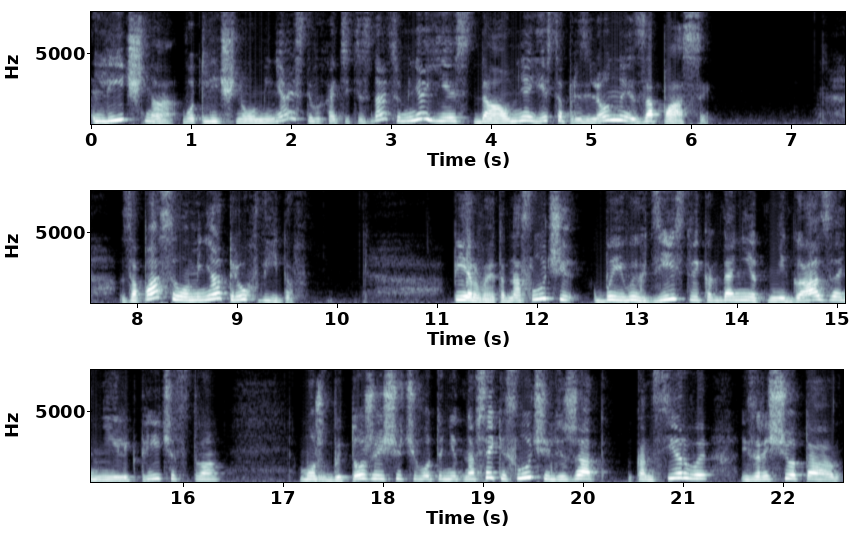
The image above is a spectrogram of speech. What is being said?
лично, вот лично у меня, если вы хотите знать, у меня есть, да, у меня есть определенные запасы – Запасы у меня трех видов. Первое – это на случай боевых действий, когда нет ни газа, ни электричества, может быть, тоже еще чего-то нет. На всякий случай лежат консервы из расчета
